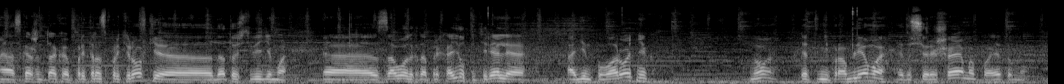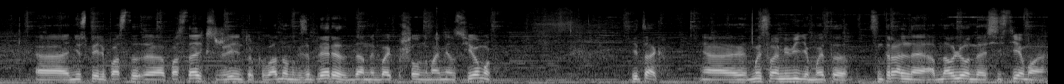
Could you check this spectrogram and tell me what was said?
э, скажем так, при транспортировке, э, да, то есть, видимо, с завода, когда приходил, потеряли один поворотник, но это не проблема, это все решаемо, поэтому Э, не успели э, поставить, к сожалению, только в одном экземпляре. Данный байк пришел на момент съемок. Итак, э, мы с вами видим, это центральная обновленная система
